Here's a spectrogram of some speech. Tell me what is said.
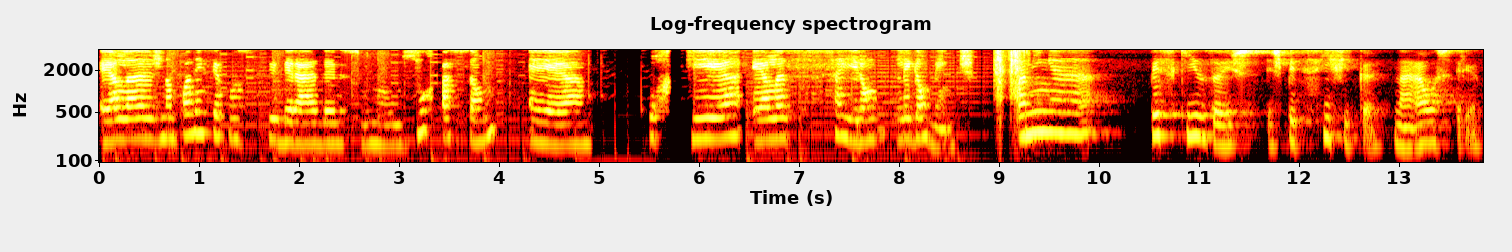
elas não podem ser consideradas uma usurpação é, porque elas saíram legalmente. A minha pesquisa específica na Áustria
